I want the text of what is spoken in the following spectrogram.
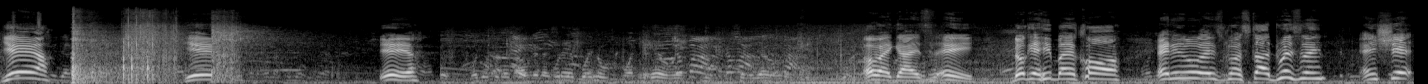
Yeah. Yeah. Yeah. All right, guys. Hey, don't get hit by a car. And you know it's gonna start drizzling and shit.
